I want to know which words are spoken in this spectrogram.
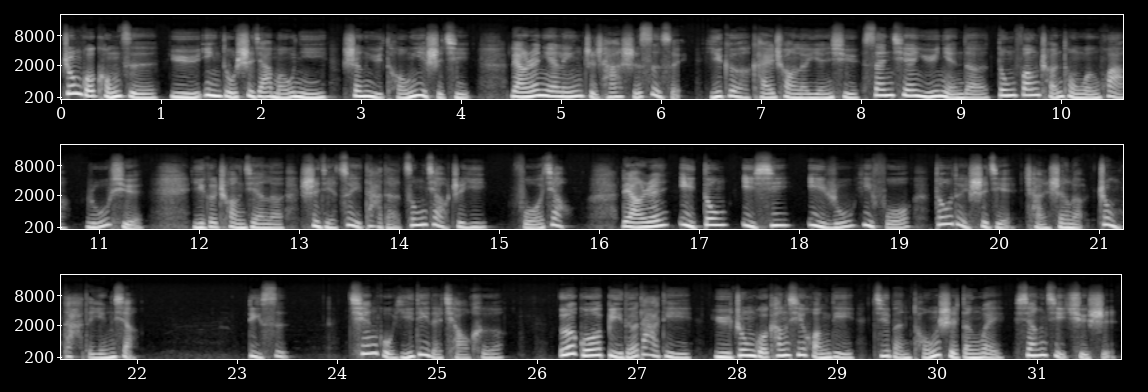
中国孔子与印度释迦牟尼生于同一时期，两人年龄只差十四岁。一个开创了延续三千余年的东方传统文化儒学，一个创建了世界最大的宗教之一佛教。两人一东一西，一儒一佛，都对世界产生了重大的影响。第四，千古一帝的巧合：俄国彼得大帝与中国康熙皇帝基本同时登位，相继去世。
